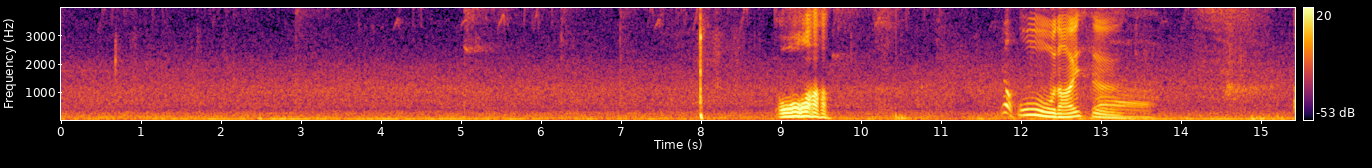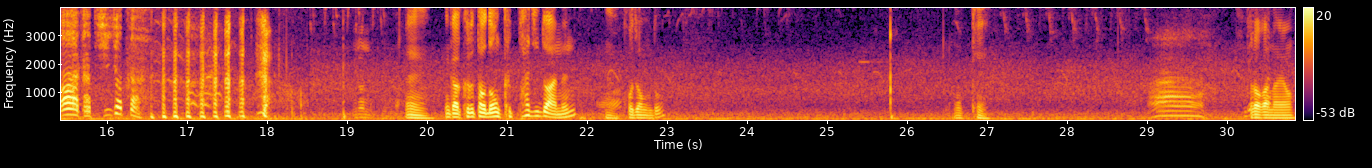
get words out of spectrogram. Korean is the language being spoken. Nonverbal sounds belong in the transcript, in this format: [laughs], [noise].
우와. 야! 오 나이스. 아, 다 뒤졌다. [laughs] 이런 느낌인가? 네. 그러니까 그렇다고 너무 급하지도 않은 네, 어? 그 정도. 오케이 아, 들어가나요?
